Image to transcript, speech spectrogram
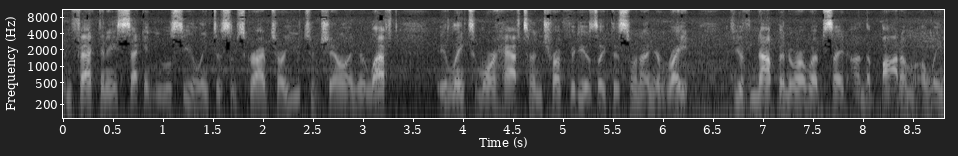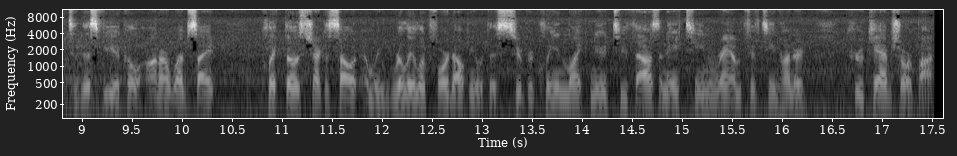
In fact, in a second, you will see a link to subscribe to our YouTube channel on your left, a link to more half-ton truck videos like this one on your right. If you have not been to our website, on the bottom, a link to this vehicle on our website, click those, check us out, and we really look forward to helping you with this super clean, like new 2018 Ram 1500 Crew Cab Short Box.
